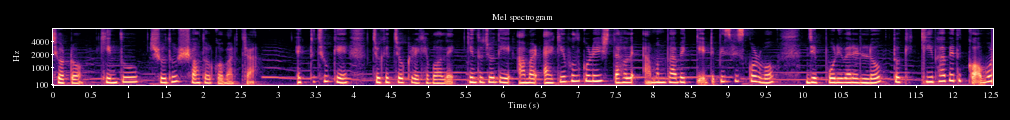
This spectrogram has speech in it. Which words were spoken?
ছোট, কিন্তু শুধু সতর্কবার্তা। একটু ঝুঁকে চোখে চোখ রেখে বলে, কিন্তু যদি আবার একই ভুল করিস, তাহলে এমনভাবে কেটে পিস পিস করব যে পরিবারের লোক তোকে কীভাবে কবর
